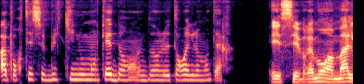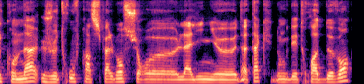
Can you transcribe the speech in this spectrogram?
apporter ce but qui nous manquait dans, le temps réglementaire. Et c'est vraiment un mal qu'on a, je trouve, principalement sur euh, la ligne euh, d'attaque, donc des trois devant.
